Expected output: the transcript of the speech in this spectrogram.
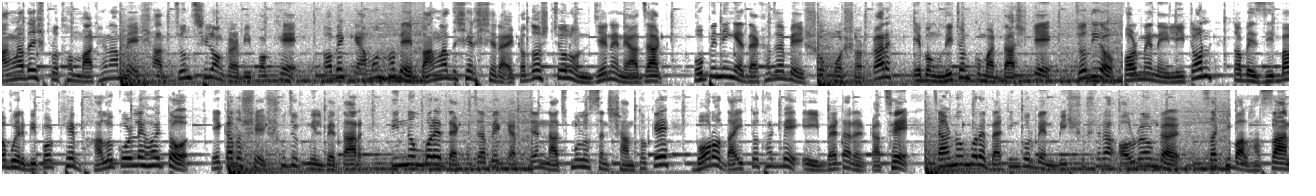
বাংলাদেশ প্রথম মাঠে নামবে সাতজন শ্রীলঙ্কার বিপক্ষে। তবে কেমন হবে বাংলাদেশের সেরা একাদশ? চলুন জেনে নেওয়া যাক। ওপেনিংয়ে দেখা যাবে সৌম্য সরকার এবং লিটন কুমার দাসকে। যদিও ফর্মে নেই লিটন, তবে জিম্বাবুয়ের বিপক্ষে ভালো করলে হয়তো একাদশে সুযোগ মিলবে তার। তিন নম্বরে দেখা যাবে ক্যাপ্টেন নাজমুল হোসেন শান্তকে। বড় দায়িত্ব থাকবে এই ব্যাটারের কাছে। চার নম্বরে ব্যাটিং করবেন বিশ্বসেরা অলরাউন্ডার সাকিব আল হাসান।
